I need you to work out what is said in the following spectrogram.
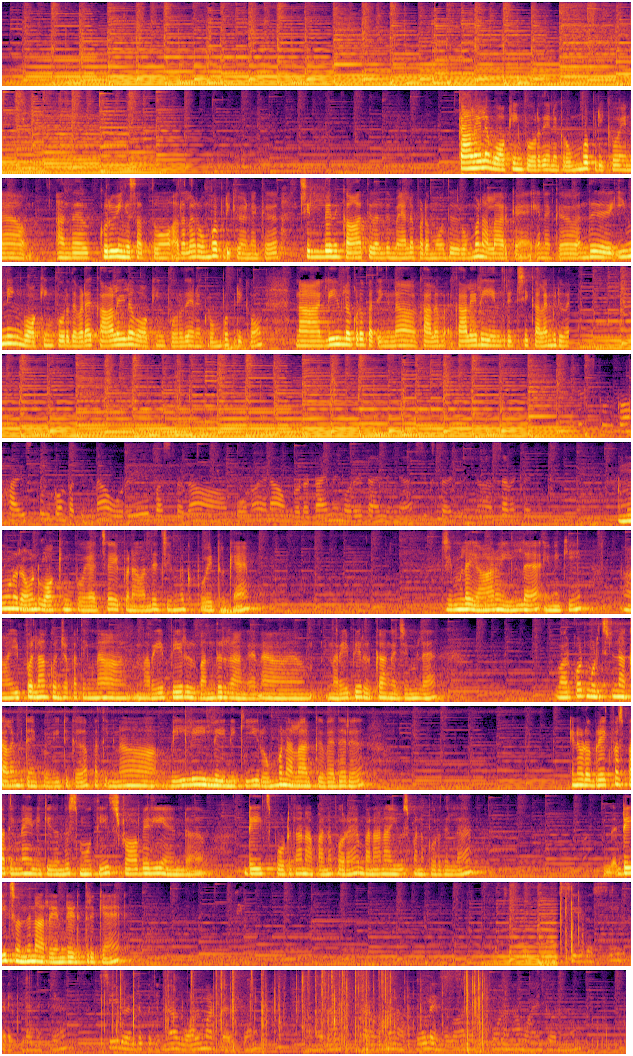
காலையில் வாக்கிங் போகிறது எனக்கு ரொம்ப பிடிக்கும். ஏன்னா அந்த குருவிங்க சத்தம் அதெல்லாம் ரொம்ப பிடிக்கும் எனக்கு. சில்லுன்னு காற்று வந்து மேலே படும்போது ரொம்ப நல்லா இருக்கேன். எனக்கு வந்து ஈவினிங் வாக்கிங் போகிறத விட காலையில் வாக்கிங் போகிறது எனக்கு ரொம்ப பிடிக்கும். நான் லீவில் கூட பார்த்திங்கன்னா கிளம்ப காலையில் ஏந்திரிச்சு கிளம்பிடுவேன். ஹை ஸ்கூலுக்கும் பார்த்திங்கன்னா ஒரே பஸ்ஸில் தான் போனோம். ஏன்னா அவங்களோட டைமிங் ஒரே timing six thirty seven thirty மூணு ரவுண்ட் வாக்கிங் போயாச்சு. இப்போ நான் வந்து ஜிம்முக்கு போயிட்டுருக்கேன். ஜிம்மில் யாரும் இல்லை இன்றைக்கி இப்போல்லாம் கொஞ்சம் பார்த்திங்கன்னா நிறைய பேர் வந்துடுறாங்க. நான் நிறைய பேர் இருக்காங்க ஜிம்மில் ஒர்க் அவுட் முடிச்சுட்டு நான் கிளம்பிட்டேன் இப்போ வீட்டுக்கு. பார்த்திங்கன்னா வெயிலே இல்லை இன்றைக்கி ரொம்ப நல்லாயிருக்கு வெதரு என்னோடய பிரேக்ஃபாஸ்ட் பார்த்திங்கன்னா இன்றைக்கி இது வந்து ஸ்மூத்தி ஸ்ட்ராபெரி அண்ட் டேட்ஸ் போட்டு தான் நான் பண்ண போகிறேன் பனானா யூஸ் பண்ண போகிறதில்ல டேட்ஸ் வந்து நான் ரெண்டு எடுத்திருக்கேன். சீடு சீடு கிடைக்கல எனக்கு. சீடு வந்து பார்த்திங்கன்னா வால்மார்ட்டில் இருக்கும். அங்கே தான் வந்து நான் போகல. இந்த வாரம் போனேன்னா வாங்கிட்டு வரணும்.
